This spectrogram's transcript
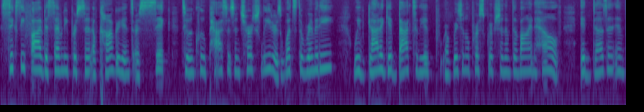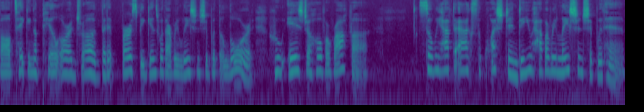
65 to 70% of congregants are sick, to include pastors and church leaders. What's the remedy? We've got to get back to the original prescription of divine health. It doesn't involve taking a pill or a drug, but it first begins with our relationship with the Lord, who is Jehovah Rapha. So we have to ask the question do you have a relationship with Him?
